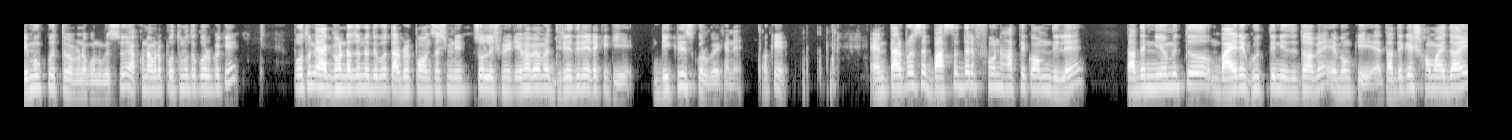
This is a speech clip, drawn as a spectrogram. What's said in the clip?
রিমুভ করতে পারব না কোনো কিছু। এখন আমরা প্রথমত করব কি প্রথমে এক ঘণ্টার জন্য দেবো, তারপরে পঞ্চাশ মিনিট, চল্লিশ মিনিট, এভাবে আমরা ধীরে ধীরে এটাকে কি? ডিক্রিজ করব এখানে ওকে এন্ড তারপর হচ্ছে বাচ্চাদের ফোন হাতে কম দিলে তাদের নিয়মিত বাইরে ঘুরতে নিয়ে যেতে হবে এবং কি? তাদেরকে সময় দেয়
